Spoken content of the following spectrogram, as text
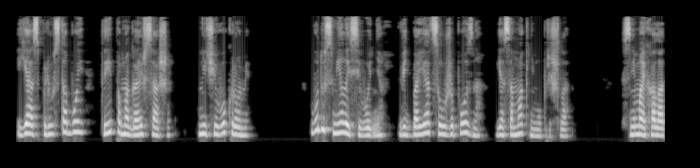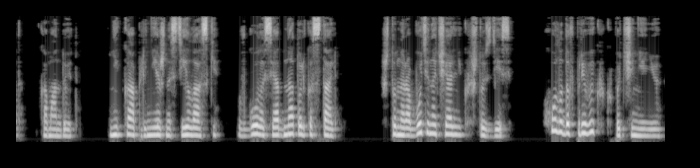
Я сплю с тобой, ты помогаешь Саше. Ничего кроме. Буду смелой сегодня, ведь бояться уже поздно, я сама к нему пришла. «Снимай халат», — командует. Ни капли нежности и ласки. В голосе одна только сталь. Что на работе начальник, что здесь. Холодов привык к подчинению,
